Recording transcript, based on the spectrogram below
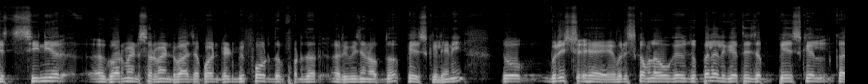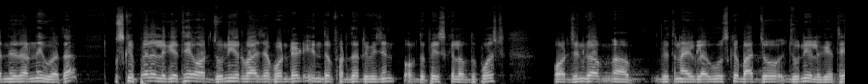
इस senior government servant was appointed before the further revision of the pay scale यानी जो वरिष्ठ है, वरिष्ठ का मतलब हो गया, जो पहले लगे थे जब पे स्केल का निर्धारण नहीं हुआ था, उसके पहले लगे थे और junior was appointed in the further revision of the pay scale of the post और जिनका वेतन आयोग लागू, उसके बाद जो जूनियर लगे थे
